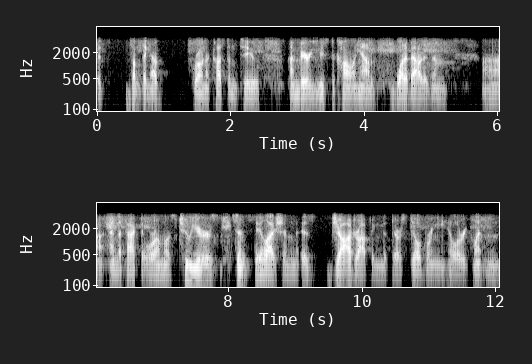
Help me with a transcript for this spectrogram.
it's something I've grown accustomed to. I'm very used to calling out whataboutism, uh, and the fact that we're almost two years since the election is jaw dropping that they're still bringing Hillary Clinton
